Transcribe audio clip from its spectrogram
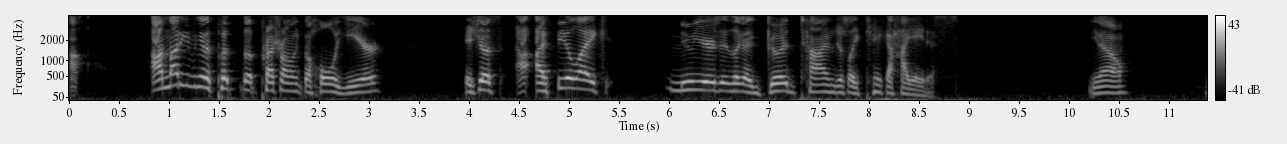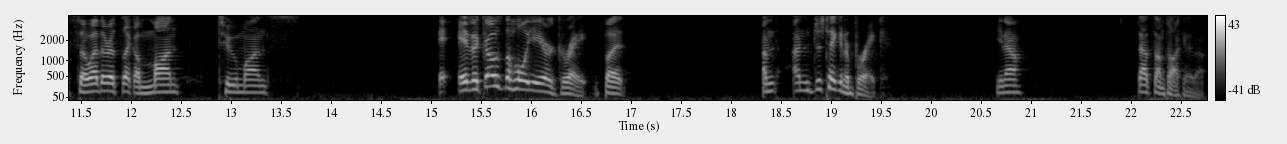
I, I'm not even gonna put the pressure on like the whole year. It's just I, I feel like New Year's is like a good time just like take a hiatus. You know? So whether it's like a month, two months. If it goes the whole year, great. But I'm I'm just taking a break. You know, that's what I'm talking about.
